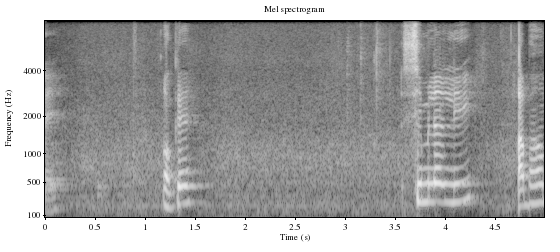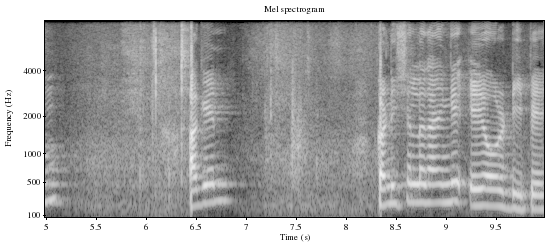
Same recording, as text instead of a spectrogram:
A okay similarly अब हम अगेन कंडीशन लगाएँगे ए और डी पे।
